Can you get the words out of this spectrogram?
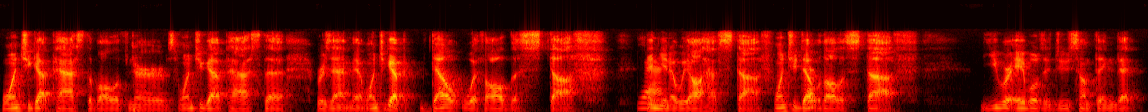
once you got past the ball of nerves, once you got past the resentment, once you got dealt with all the stuff, yeah. and you know, we all have stuff. Once you dealt with all the stuff, you were able to do something that,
